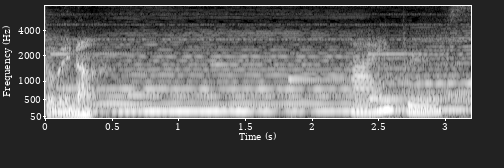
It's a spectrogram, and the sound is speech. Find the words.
Selena. Hi, Bruce.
